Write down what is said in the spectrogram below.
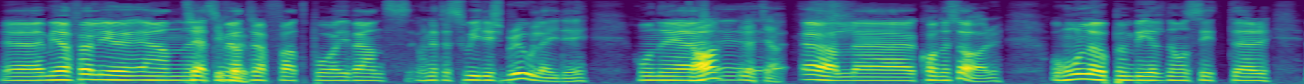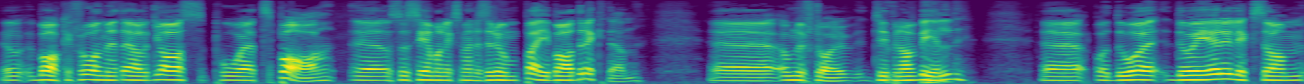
Eh, Men jag följer ju en eh, som 37. jag har träffat på events. Hon heter Swedish Brew Lady. Hon är Ja, eh, ölkonnässör. Och hon la upp en bild när hon sitter bakifrån med ett ölglas på ett spa Och så ser man liksom hennes rumpa i baddräkten. Om du förstår typen av bild Eh, och då, då är det liksom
